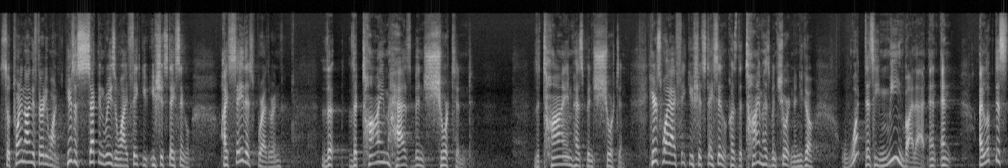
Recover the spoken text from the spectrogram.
so 29 to 31. Here's a second reason why I think you, you should stay single. I say this, brethren, the, the time has been shortened. The time has been shortened. Here's why I think you should stay single, because the time has been shortened. And you go, what does he mean by that? And, and I looked this,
